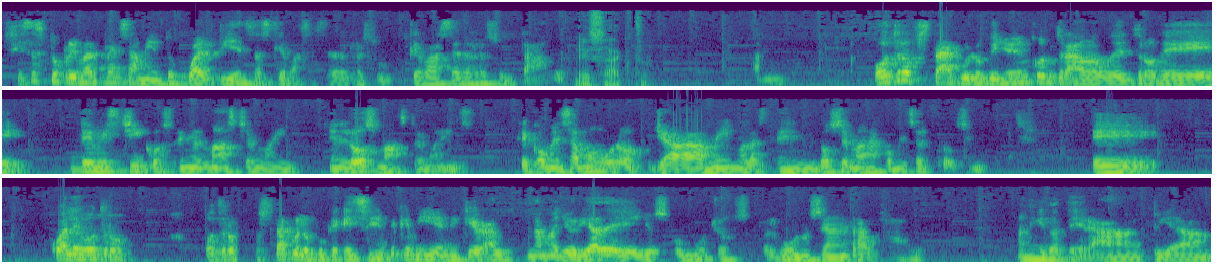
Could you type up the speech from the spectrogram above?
Si ese es tu primer pensamiento, ¿cuál piensas que, vas a ser el que va a ser el resultado? Exacto. Otro obstáculo que yo he encontrado dentro de, de mis chicos en el mastermind, en los masterminds, que comenzamos uno ya mismo, en dos semanas comienza el próximo. Eh, ¿Cuál es otro, otro obstáculo? Porque es gente que viene, que la mayoría de ellos, o muchos, algunos, se han trabajado, han ido a terapia,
